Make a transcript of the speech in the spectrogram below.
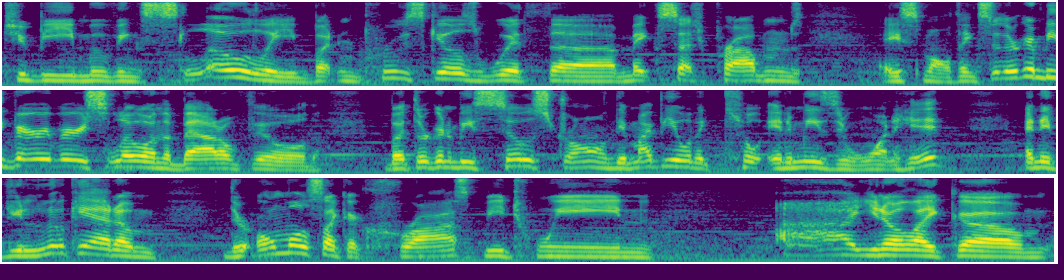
to be moving slowly, but improved skills with uh, make such problems a small thing. So they're going to be very, very slow on the battlefield, but they're going to be so strong. They might be able to kill enemies in one hit. And if you look at them, they're almost like a cross between uh, you know, like um,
